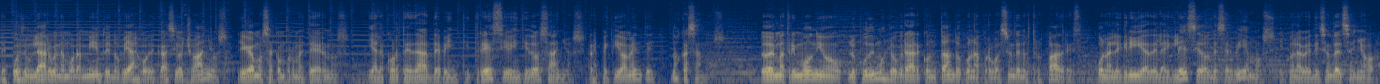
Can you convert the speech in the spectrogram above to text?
Después de un largo enamoramiento y noviazgo de casi 8 años, llegamos a comprometernos y a la corta edad de 23 y 22 años, respectivamente, nos casamos. Lo del matrimonio lo pudimos lograr contando con la aprobación de nuestros padres, con la alegría de la iglesia donde servíamos y con la bendición del Señor,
